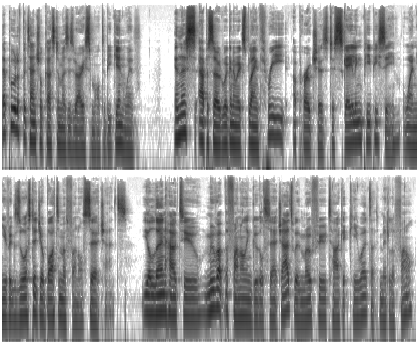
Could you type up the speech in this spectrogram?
their pool of potential customers is very small to begin with. In this episode, we're going to explain three approaches to scaling PPC when you've exhausted your bottom of funnel search ads. You'll learn how to move up the funnel in Google search ads with MoFu target keywords, that's middle of funnel.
